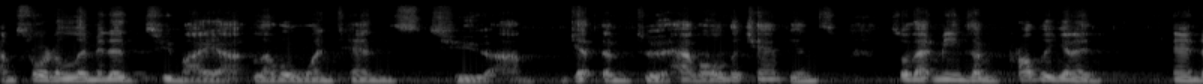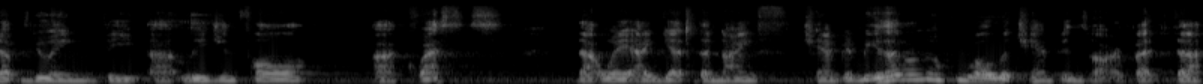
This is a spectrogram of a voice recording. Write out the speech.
I'm sort of limited to my uh, level 110s to um, get them to have all the champions. So that means I'm probably going to end up doing the uh, Legion Fall uh, quests. That way I get the ninth champion because I don't know who all the champions are, but uh,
